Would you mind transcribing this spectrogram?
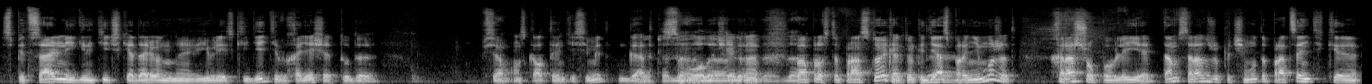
специальные генетически одаренные еврейские дети, выходящие оттуда все, он сказал, ты антисемит, гад, Это сволочь. Да, Я говорю, да, да, вопрос-то простой, как только да. диаспора не может хорошо повлиять, там сразу же почему-то процентики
